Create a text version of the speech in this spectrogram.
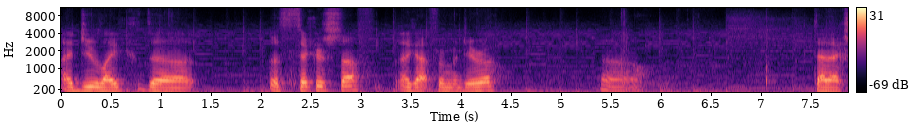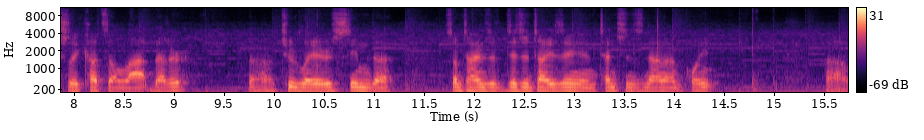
I do like the, the thicker stuff I got from Madeira. Uh, that actually cuts a lot better. Uh, two layers seem to sometimes if digitizing and tension's not on point. Uh,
